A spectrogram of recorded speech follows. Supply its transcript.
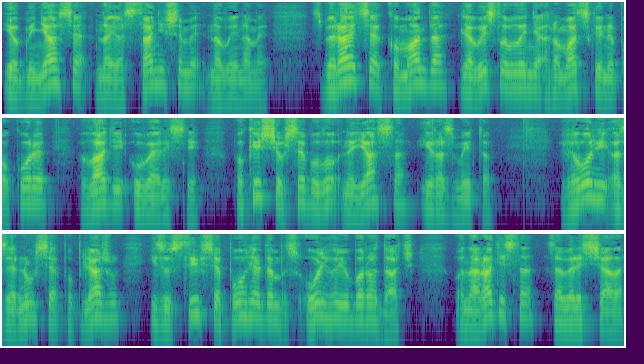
і обмінявся найостаннішими новинами. Збирається команда для висловлення громадської непокори владі у вересні, поки що все було неясно і розмито. Георгій озирнувся по пляжу і зустрівся поглядом з Ольгою Бородач. Вона радісно заверещала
